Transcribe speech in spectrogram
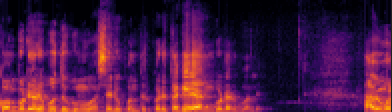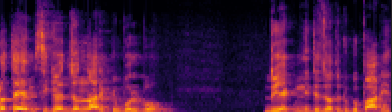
কম্পিউটারের বোধগম্য ভাষায় রূপান্তর করে, তাকে অ্যানকোডার বলে। আমি মূলত এমসিকিউ এর জন্য আরেকটু বলব। দুই এক মিনিটে যতটুকু পারি।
